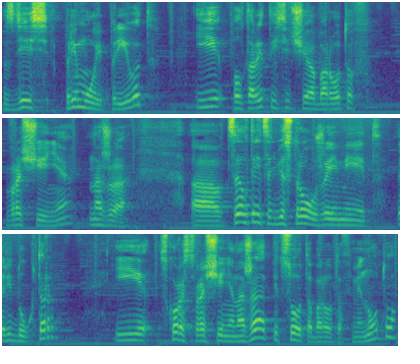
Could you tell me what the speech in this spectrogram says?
Здесь прямой привод и полторы тысячи оборотов вращения ножа. CL30 Bistro уже имеет редуктор, и скорость вращения ножа 500 оборотов в минуту,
